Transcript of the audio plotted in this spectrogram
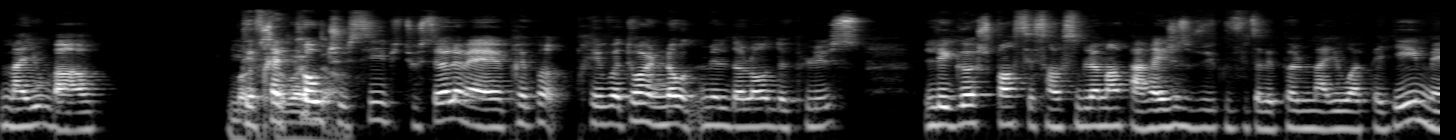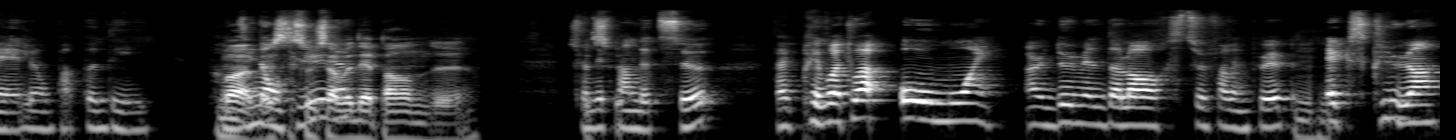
maillot, ben, Ouais, tes frais de coach aussi, puis tout ça, là, mais prévois-toi un autre 1000 de plus. Les gars, je pense que c'est sensiblement pareil, juste vu que vous n'avez pas le maillot à payer, mais là, on parle pas des produits Ouais, ben, non plus. sûr ça va dépendre de. Ça c'est dépend de ça. Fait que prévois-toi au moins un 2000 si tu veux faire une prep, Mhm. excluant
